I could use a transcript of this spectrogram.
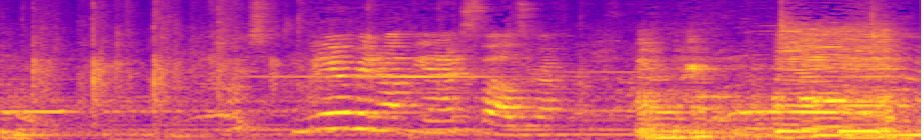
Which may or may not be an X-Files reference.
